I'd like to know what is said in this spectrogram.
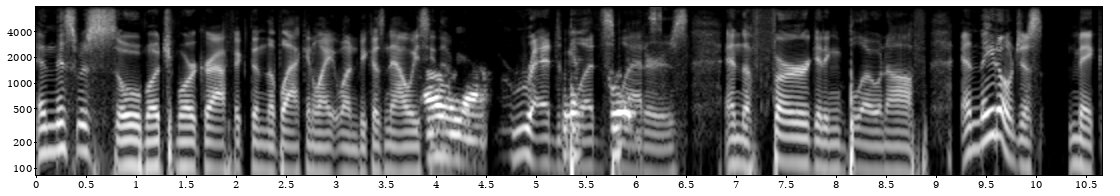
And this was so much more graphic than the black and white one because now we see Oh the yeah. red We blood splatters and the fur getting blown off. And they don't just make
